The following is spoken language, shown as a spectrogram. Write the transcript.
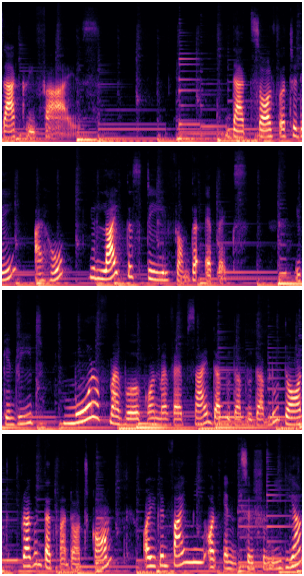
sacrifice. That's all for today. I hope you like this tale from the epics. You can read more of my work on my website www.praguntatva.com or you can find me on in social media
